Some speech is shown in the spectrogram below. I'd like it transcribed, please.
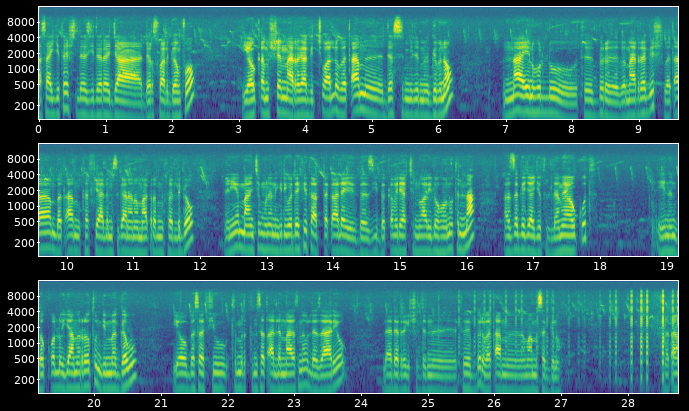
አሳይተሽ ለዚህ ደረጃ ደርሷል ገንፎ። ያው ቀምሼም አረጋግጬዋለሁ። በጣም ደስ የሚል ምግብ ነው እና ይህን ሁሉ ትብብር በማድረግሽ በጣም በጣም ከፍ ያለ ምስጋና ነው ማቅረብ የምፈልገው። እኔም አንቺም ሆነን እንግዲህ ወደፊት አጠቃላይ በዚህ በቀበሌያችን ነዋሪ ለሆኑት እና አዘገጃጀቱን ለማያውቁት ይህንን በቆሎ እያመረቱ እንዲመገቡ ያው በሰፊው ትምህርት እንሰጣለን ማለት ነው። ለዛሬው ላደረግችልን ትብብር በጣም ማመሰግነው በጣም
